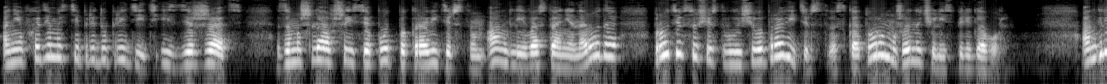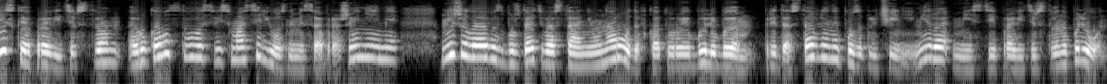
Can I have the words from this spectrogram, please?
о необходимости предупредить и сдержать замышлявшиеся под покровительством Англии восстание народа против существующего правительства, с которым уже начались переговоры. Английское правительство руководствовалось весьма серьезными соображениями, не желая возбуждать восстание у народов, которые были бы предоставлены по заключении мира вместе правительства Наполеона.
